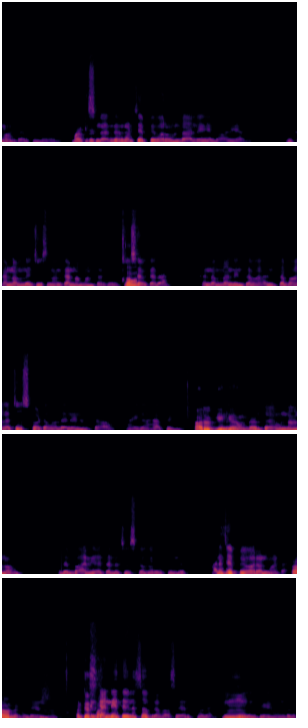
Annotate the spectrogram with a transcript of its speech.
మాట్లాడుతుండేవారు. మాట్లాడు. కృష్ణరాజు గారు కూడా చెప్పేవారు ఉండాలి భార్య. కన్నంనే చూసినాను కన్నం అంటారు కదా. చూసావు కదా? కన్నం నన్ను ఇంత ఇంత బాగా చూసుకోవటం వల్ల నేను ఇంత హాయిగా హ్యాపీగా ఆరోగ్యంగా ఉన్నాను. అదే భార్య తన చూసుకోగలుగుతుంది అని చెప్పేవారు అనమాట అదే అన్నమాట. అంటే అన్నీ తెలుసు ప్రభాస్ గారికి కూడా. ఉండదు.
